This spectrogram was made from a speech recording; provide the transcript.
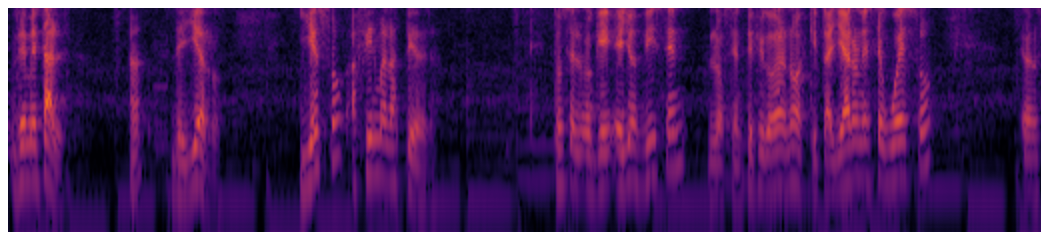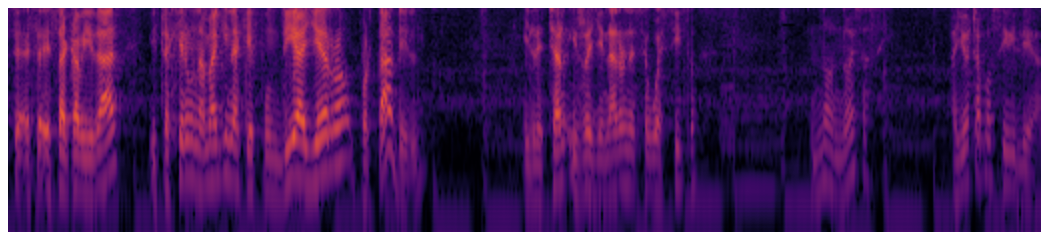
de metal, ¿ah? de hierro. Y eso afirma las piedras. Entonces lo que ellos dicen, los científicos ahora, no, es que tallaron ese hueso, esa, cavidad, y trajeron una máquina que fundía hierro portátil, y, le echaron, y rellenaron ese huesito. No, no es así. Hay otra posibilidad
